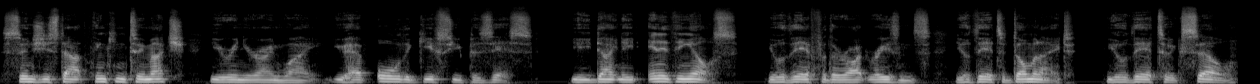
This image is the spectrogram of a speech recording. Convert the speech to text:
As soon as you start thinking too much, you're in your own way. You have all the gifts you possess. You don't need anything else. You're there for the right reasons. You're there to dominate. You're there to excel.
